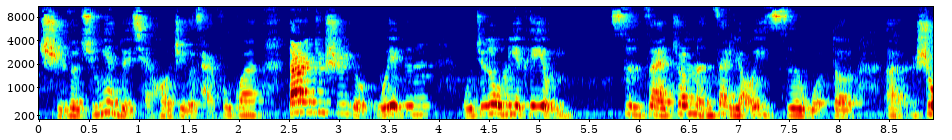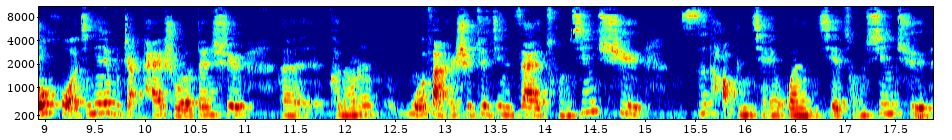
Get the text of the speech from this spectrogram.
实的去面对前后这个财富观。当然，就是有我也跟我觉得我们也可以有一次再专门再聊一次我的呃收获。今天就不展开说了，但是呃，可能我反而是最近在重新去思考跟钱有关的一切，重新去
